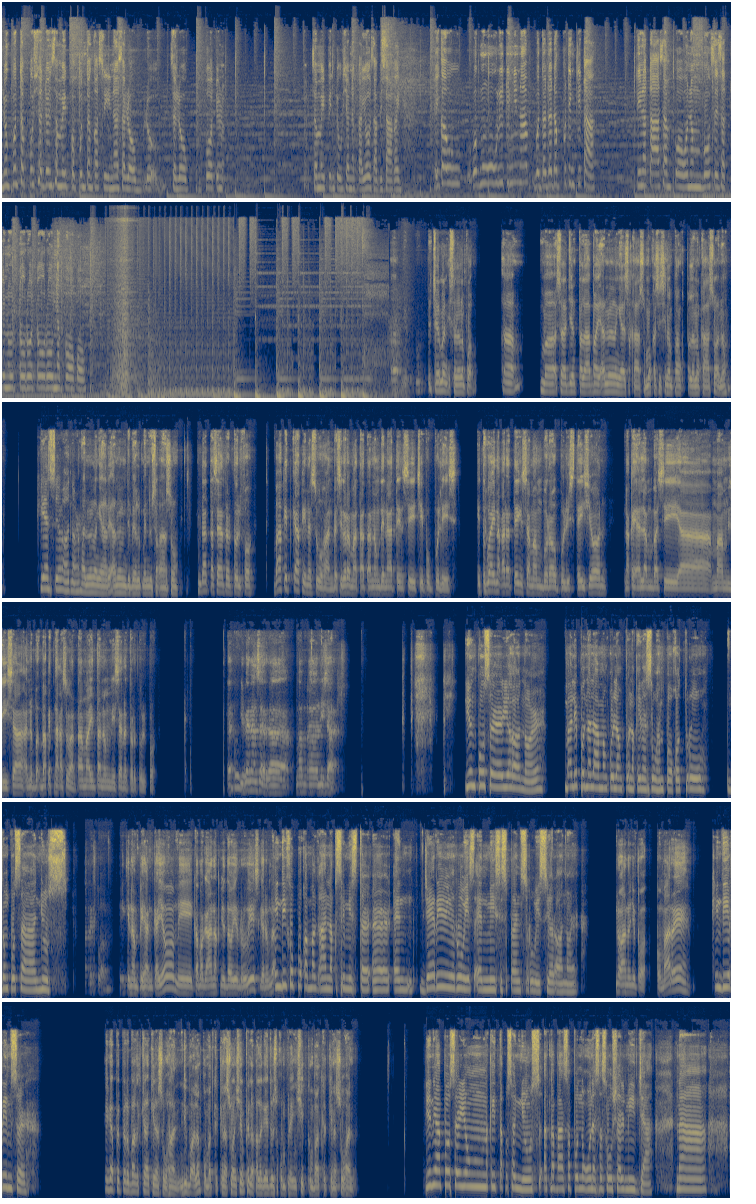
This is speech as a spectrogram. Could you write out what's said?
Nung punta po siya doon sa may papuntang kasina sa loob, loob sa loob po, tin- sa may pinto siya nagtayo, sabi sa akin, ikaw, wag mong uulitin yun ha, dadadaputin kita. Tinataasan po ako ng boses at tinuturo-turo niya po ako. Chairman, isa na lang po. Ah, ma Sergeant Palabay, ano na nangyari sa kaso mo? Kasi sinampang ka pala ng kaso, ano? Yes, Your Honor. Ano na nangyari? Ano ang development doon sa kaso? Data Senator Tulfo, bakit ka kinasuhan? Kasi siguro matatanong din natin si Chief of Police. Ito ba ay nakarating sa Mamburao Police Station? Nakialam ba si ah, Ma'am Lisa? Ano ba, bakit nakasuhan? Tama yung tanong ni Senator Tulfo. Uh, you can answer, uh, Ma'am uh, Lisa. Yun po, Sir, Your Honor. Bali po nalaman ko lang po na kinasuhan po ko through doon po sa news. May kinampihan kayo? May kamag-anak nyo daw yung Ruiz? Ganun ba? Hindi ko po kamag-anak si Mr. Er, and Jerry Ruiz and Mrs. Franz Ruiz, Your Honor. Ano, ano nyo po? Kumare? Hindi rin, sir. Teka, pe- pero bakit ka kinasuhan? Hindi mo alam kung bakit ka kinasuhan. Siyempre, nakalagay doon sa complaint sheet kung bakit ka kinasuhan. Yun nga po sir yung nakita ko sa news at nabasa po nung una sa social media na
